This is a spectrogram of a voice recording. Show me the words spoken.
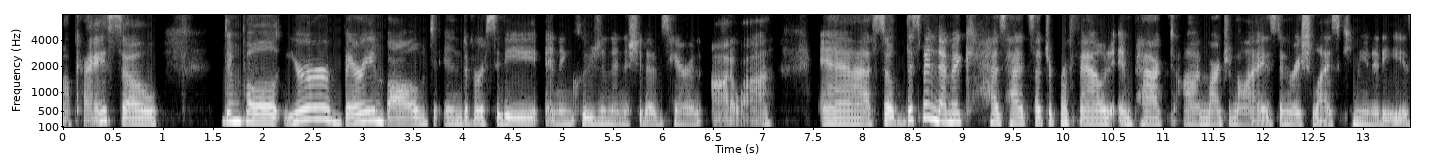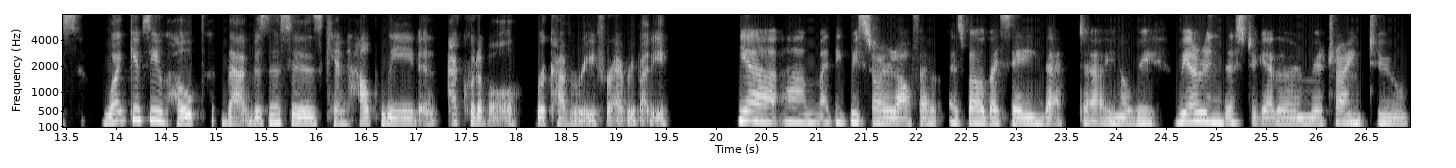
Okay so Dimple, you're very involved in diversity and inclusion initiatives here in Ottawa. And so this pandemic has had such a profound impact on marginalized and racialized communities. What gives you hope that businesses can help lead an equitable recovery for everybody? Yeah, um, I think we started off as well by saying that uh, you know we we are in this together and we're trying to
